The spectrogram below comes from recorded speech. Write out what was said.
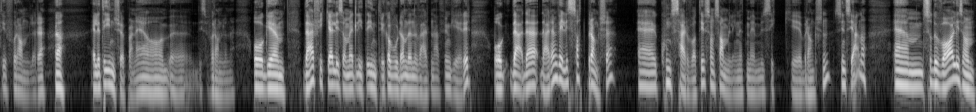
til forhandlere. Ja. Eller til innkjøperne og øh, disse forhandlerne. Og øh, der fikk jeg liksom et lite inntrykk av hvordan denne verden her fungerer. Og det er, det er, det er en veldig satt bransje. Eh, konservativ sånn sammenlignet med musikkbransjen, syns jeg. nå. Em, så det var liksom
